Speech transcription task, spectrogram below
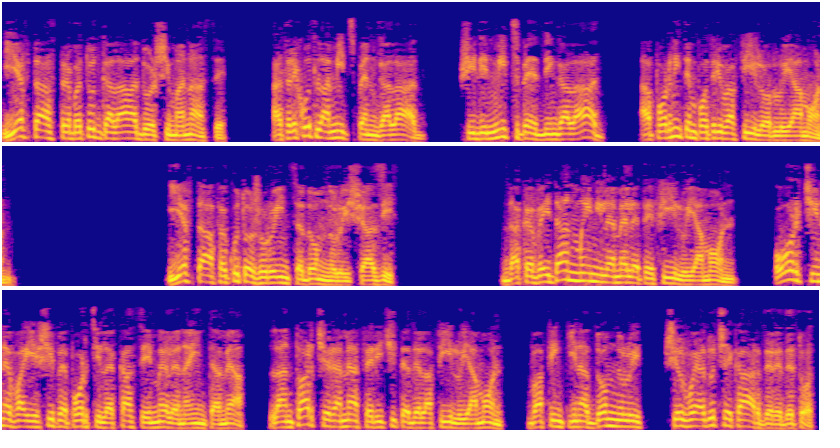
Iefta a străbătut Galaadul și Manase, a trecut la Mitzpe în Galaad și din Mitzpe din Galaad a pornit împotriva fiilor lui Amon. Iefta a făcut o juruință Domnului și a zis, Dacă vei da în mâinile mele pe fiii lui Amon, oricine va ieși pe porțile casei mele înaintea mea, la întoarcerea mea fericită de la fiii lui Amon, va fi închinat Domnului și îl voi aduce ca ardere de tot.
